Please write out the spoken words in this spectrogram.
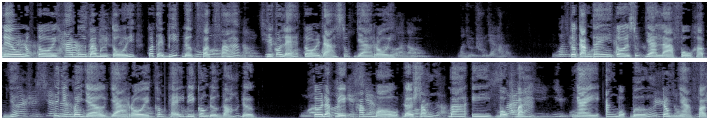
Nếu lúc tôi 20-30 tuổi có thể biết được Phật Pháp, thì có lẽ tôi đã xuất gia rồi. Tôi cảm thấy tôi xuất gia là phù hợp nhất. Thế nhưng bây giờ già rồi không thể đi con đường đó được. Tôi đặc biệt hâm mộ đời sống ba y một bát, ngày ăn một bữa trong nhà Phật.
